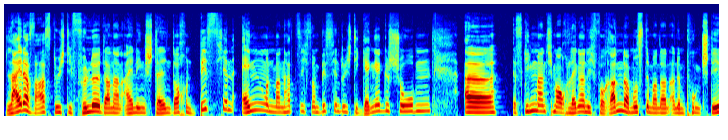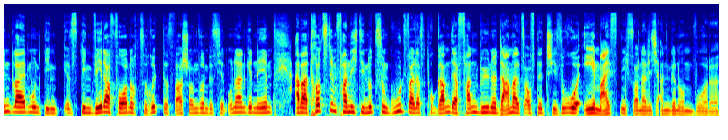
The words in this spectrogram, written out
leider war es durch die Fülle dann an einigen Stellen doch ein bisschen eng und man hat sich so ein bisschen durch die Gänge geschoben. Äh, es ging manchmal auch länger nicht voran, da musste man dann an einem Punkt stehen bleiben und ging, es ging weder vor noch zurück. Das war schon so ein bisschen unangenehm. Aber trotzdem fand ich die Nutzung gut, weil das Programm der Funbühne damals auf der Chizuru eh meist nicht sonderlich angenommen wurde.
